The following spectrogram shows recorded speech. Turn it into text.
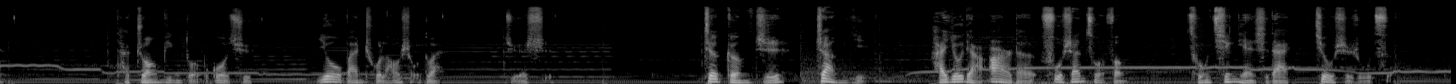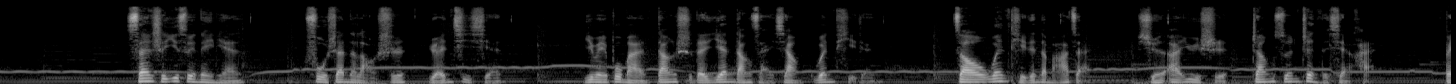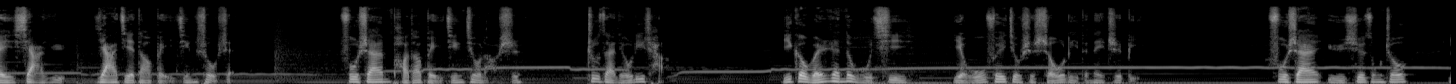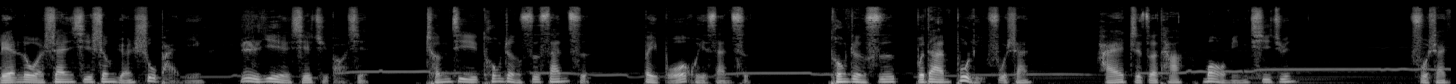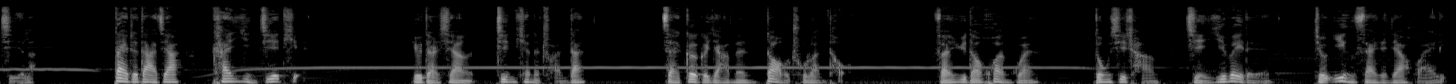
他装病躲不过去。又搬出老手段，绝食。这耿直仗义，还有点二的富山作风，从青年时代就是如此。三十一岁那年，富山的老师袁继贤，因为不满当时的阉党宰相温体仁，遭温体仁的马仔、巡按御史张孙振的陷害，被下狱押解到北京受审。富山跑到北京救老师，住在琉璃厂。一个文人的武器，也无非就是手里的那支笔。富山与薛宗周联络山西生源数百名，日夜写举报信，呈寄通政司三次，被驳回三次。通政司不但不理富山，还指责他冒名欺君。富山急了，带着大家刊印揭帖。有点像今天的传单，在各个衙门到处乱投。凡遇到宦官、东西厂、锦衣卫的人，就硬塞人家怀里。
